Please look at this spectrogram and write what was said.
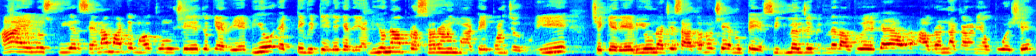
આ આઇનોસ્ફિયર શેના માટે મહત્વનું છે? તો કે રેડિયો એક્ટિવિટી એટલે કે રેડિયોના પ્રસારણ માટે પણ જરૂરી છે કે રેડિયોના જે સાધનો છે, એનું સિગ્નલ જે સિગ્નલ આવતું હોય કયા આવરણ- આવરણના કારણે આવતું હોય છે?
